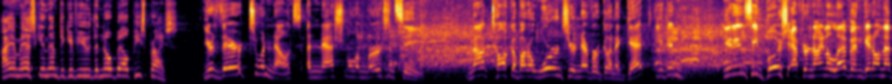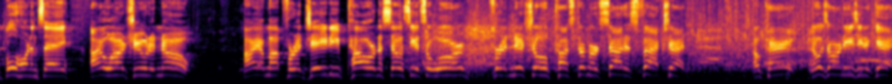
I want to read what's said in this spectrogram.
I am asking them to give you the Nobel Peace Prize. You're there to announce a national emergency, not talk about awards you're never gonna get. You didn't, you didn't see Bush after 9/11 get on that bullhorn and say, "I want you to know, I am up for a J.D. Power and Associates Award for initial customer satisfaction." Okay, those aren't easy to get.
